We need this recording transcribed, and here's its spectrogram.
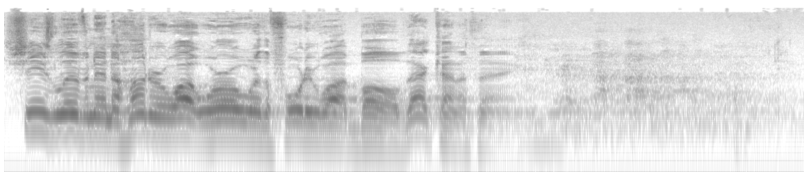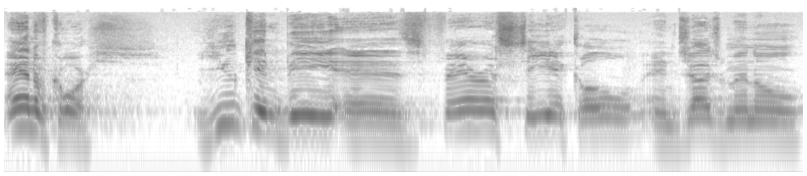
She's living in a 100 watt world with a 40 watt bulb, that kind of thing. and of course, you can be as pharisaical and judgmental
